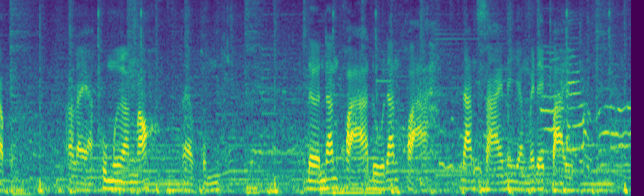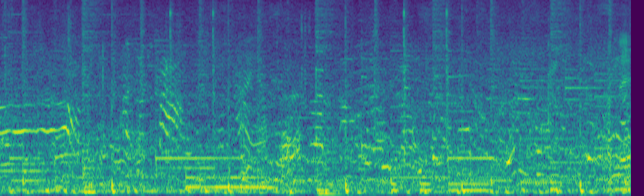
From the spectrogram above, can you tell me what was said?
กับอะไรอะคูเมืองเนาะแต่ผมเดินด้านขวาดูด้านขวา ด้านซ้ายนี่ยังไม่ได้ไป อันนี้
